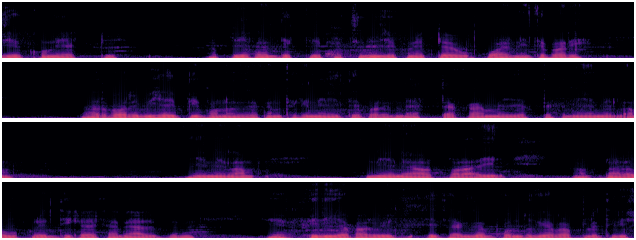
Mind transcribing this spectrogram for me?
যে কোনো একটি। আপনি এখানে দেখতেই পাচ্ছেন যে কোনো একটা উপহার নিতে পারি। তারপরে ভিআইপি বোনাস এখান থেকে নিয়ে নিতে পারেন। এক টাকা আমি এক টাকা নিয়ে নিলাম। নিয়ে নিলাম। নিয়ে নেওয়ার পর আপনারা উপরের দিকে এখানে আসবেন। ফ্রি এবার উইন এই যে একজন বন্ধুকে এবার করলে তিরিশ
